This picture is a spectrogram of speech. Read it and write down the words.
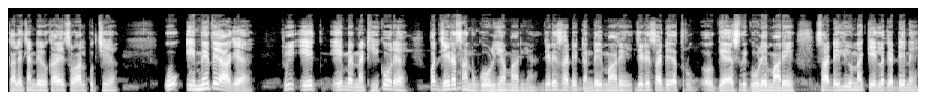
ਕਾਲੇ ਝੰਡੇ ਵਿਖਾਏ ਸਵਾਲ ਪੁੱਛੇ ਆ। ਉਹ ਇੰਨੇ ਤੇ ਆ ਗਿਆ ਵੀ ਇਹ ਇਹ ਮੇਰੇ ਨਾਲ ਠੀਕ ਹੋ ਰਿਹਾ। ਪਰ ਜਿਹੜਾ ਸਾਨੂੰ ਗੋਲੀਆਂ ਮਾਰੀਆਂ ਜਿਹੜੇ ਸਾਡੇ ਡੰਡੇ ਮਾਰੇ ਜਿਹੜੇ ਸਾਡੇ ਅਥਰੂ ਗੈਸ ਦੇ ਗੋਲੇ ਮਾਰੇ ਸਾਡੇ ਲਈ ਉਹਨਾਂ ਕਿੱਲ ਗੱਡੇ ਨੇ।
